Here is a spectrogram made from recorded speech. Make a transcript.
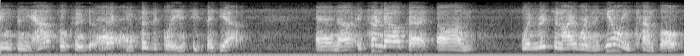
things in the astral could affect you physically, and she said yes. And uh, it turned out that um, when Rich and I were in the healing temple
